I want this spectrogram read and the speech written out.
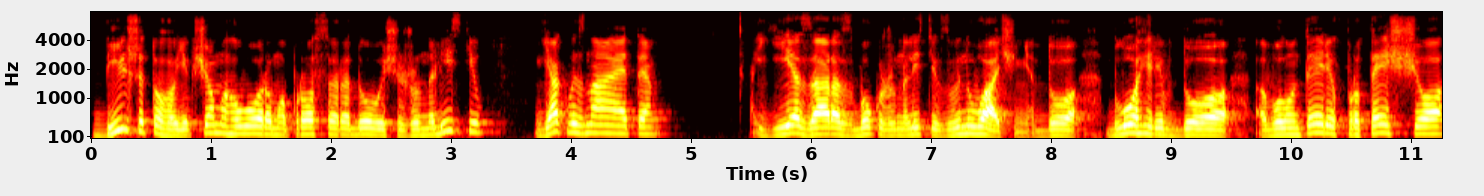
Більше того, якщо ми говоримо про середовище журналістів, як ви знаєте. Є зараз з боку журналістів звинувачення до блогерів, до е, волонтерів про те, що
